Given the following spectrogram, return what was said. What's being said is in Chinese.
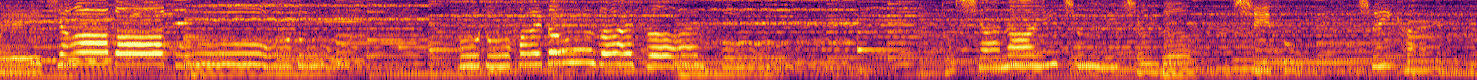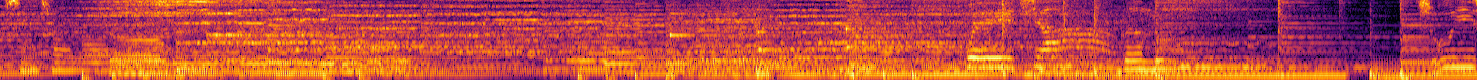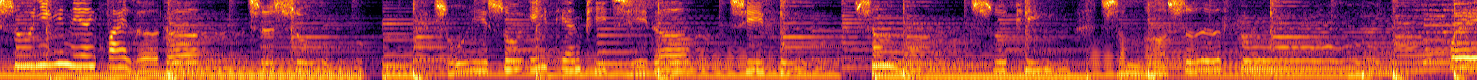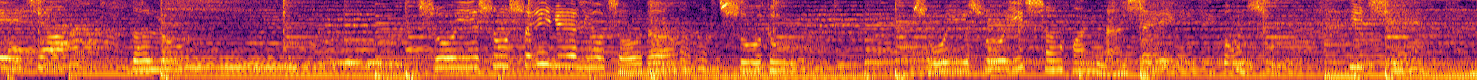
回家吧，孤独，孤独还等待着安抚。脱下那一层一层的西服，吹开心中的雾。数一数一年快乐的次数，数一数一天脾气的起伏。什么是贫，什么是富？回家的路，数一数岁月流走的速度，数一数一生患难谁共处？一切。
